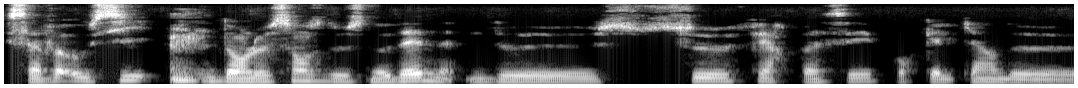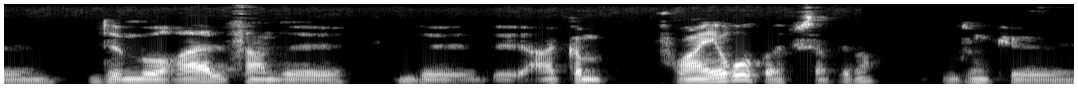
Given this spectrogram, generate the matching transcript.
ça va aussi dans le sens de Snowden de se faire passer pour quelqu'un de, de moral, enfin de, de, de un- comme pour un héros, quoi, tout simplement. Donc, euh,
